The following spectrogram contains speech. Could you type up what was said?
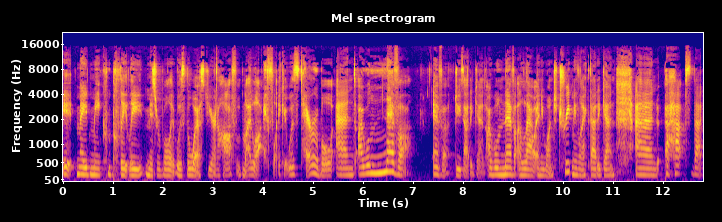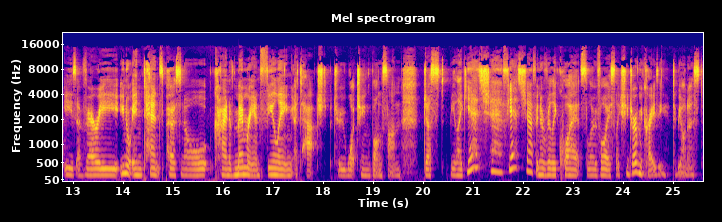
it made me completely miserable. It was the worst year and a half of my life. Like it was terrible. And I will never, ever do that again. I will never allow anyone to treat me like that again. And perhaps that is a very, you know, intense personal kind of memory and feeling attached to watching Bong Sun just be like, yes, chef, yes, chef, in a really quiet, slow voice. Like she drove me crazy, to be honest.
